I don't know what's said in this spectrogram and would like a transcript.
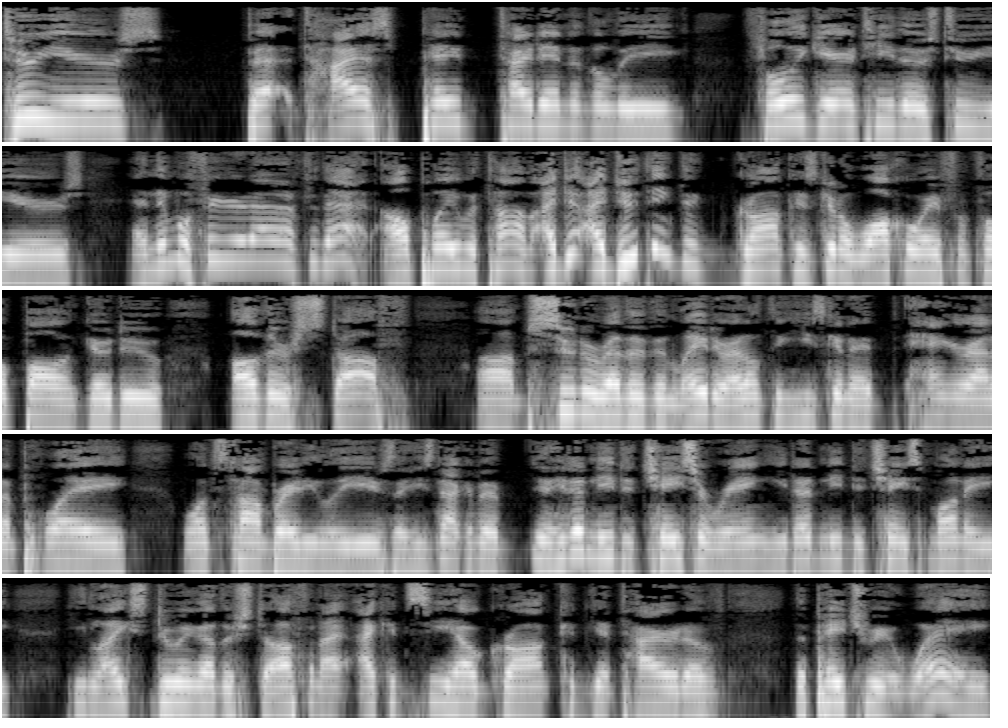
two years, highest paid tight end of the league, fully guarantee those two years, and then we'll figure it out after that. I'll play with Tom. I do, I do think that Gronk is going to walk away from football and go do other stuff, um, sooner rather than later. I don't think he's going to hang around and play once Tom Brady leaves. He's not going to, you know, he doesn't need to chase a ring. He doesn't need to chase money. He likes doing other stuff. And I, I could see how Gronk could get tired of the Patriot way,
